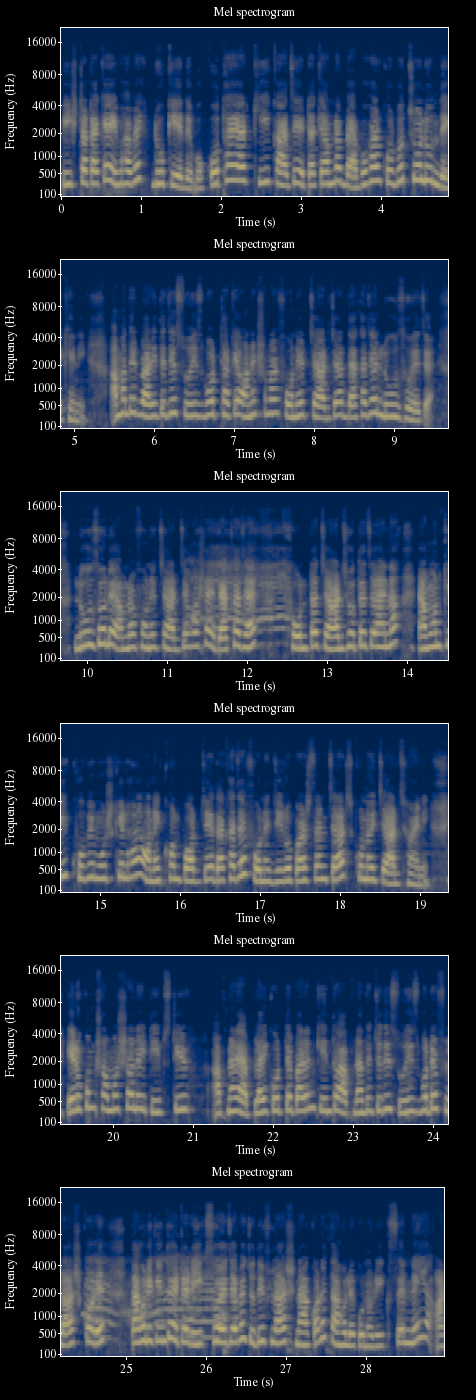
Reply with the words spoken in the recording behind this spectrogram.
পিসটাটাকে এইভাবে ঢুকিয়ে দেব। কোথায় আর কি কাজে এটাকে আমরা ব্যবহার করব? চলুন দেখে নিই। আমাদের বাড়িতে যে সুইচ বোর্ড থাকে, অনেক সময় ফোনের চার্জার দেখা যায় লুজ হয়ে যায়। লুজ হলে আমরা ফোনের চার্জে বসাই দেখা যায়, ফোনটা চার্জ হতে চায় না। এমনকি খুবই মুশকিল হয়, অনেকক্ষণ পর যেয়ে দেখা যায়, ফোনে জিরো পার্সেন্ট চার্জ, কোনোই চার্জ হয়নি। এরকম সমস্যা হলে এই টিপসটি আপনারা অ্যাপ্লাই করতে পারেন, কিন্তু আপনাদের যদি সুইচ বোর্ডে ফ্লাশ করে, তাহলে কিন্তু এটা রিক্স হয়ে যাবে। যদি ফ্ল্যাশ না করে, তাহলে কোনো রিক্সের নেই। আর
